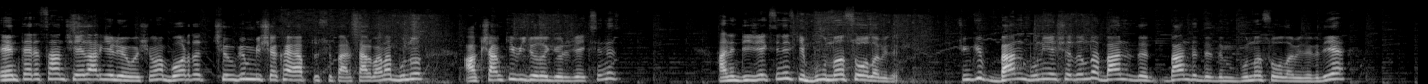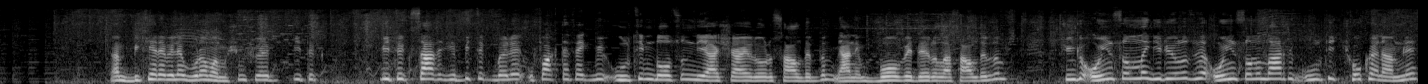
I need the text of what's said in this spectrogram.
enteresan şeyler geliyor başıma. Bu arada çılgın bir şaka yaptı Supercell bana. Bunu akşamki videoda göreceksiniz. Hani diyeceksiniz ki bu nasıl olabilir? Çünkü ben bunu yaşadığımda ben de ben de dedim bu nasıl olabilir diye. Ben bir kere bile vuramamışım. Şöyle bir tık bir tık sadece bir tık böyle ufak tefek bir ultim dolsun diye aşağıya doğru saldırdım. Yani Bo ve Daryl'a saldırdım. Çünkü oyun sonuna giriyoruz ve oyun sonunda artık ulti çok önemli.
